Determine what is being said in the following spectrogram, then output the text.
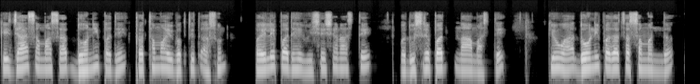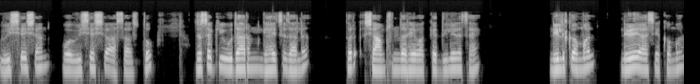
की ज्या समासात दोन्ही पदे प्रथमा विभक्तीत असून पहिले पद हे विशेषण असते व दुसरे पद नाम असते किंवा दोन्ही पदाचा संबंध विशेषण व विशेष असा असतो. जसं की उदाहरण घ्यायचं झालं तर श्यामसुंदर हे वाक्य दिलेलंच आहे. नीलकमल निळे असे कमल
